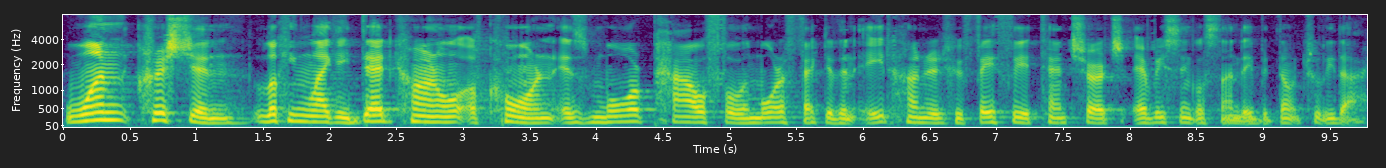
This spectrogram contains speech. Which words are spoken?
one Christian looking like a dead kernel of corn is more powerful and more effective than 800 who faithfully attend church every single Sunday but don't truly die?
